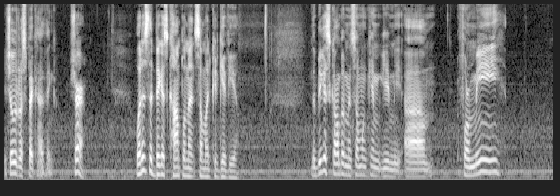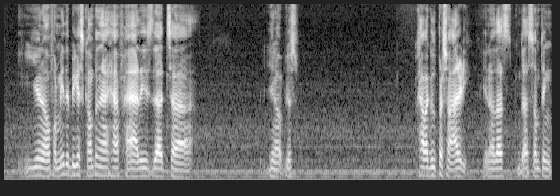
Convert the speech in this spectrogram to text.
It shows respect, I think. Sure. What is the biggest compliment someone could give you? The biggest compliment someone can give me. Um, for me, you know, for me, the biggest compliment I have had is that, uh, you know, just have a good personality. You know, that's that's something.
